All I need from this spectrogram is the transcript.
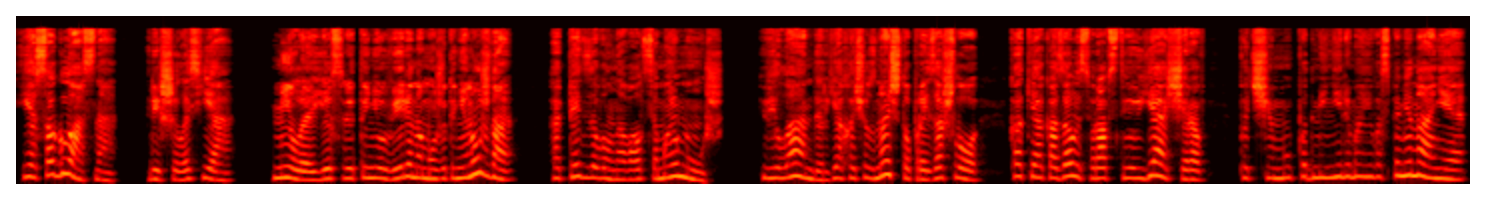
Я согласна, решилась я. «Милая, если ты не уверена, может, и не нужно?» Опять заволновался мой муж. «Виландер, я хочу знать, что произошло. Как я оказалась в рабстве у ящеров. Почему подменили мои воспоминания?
